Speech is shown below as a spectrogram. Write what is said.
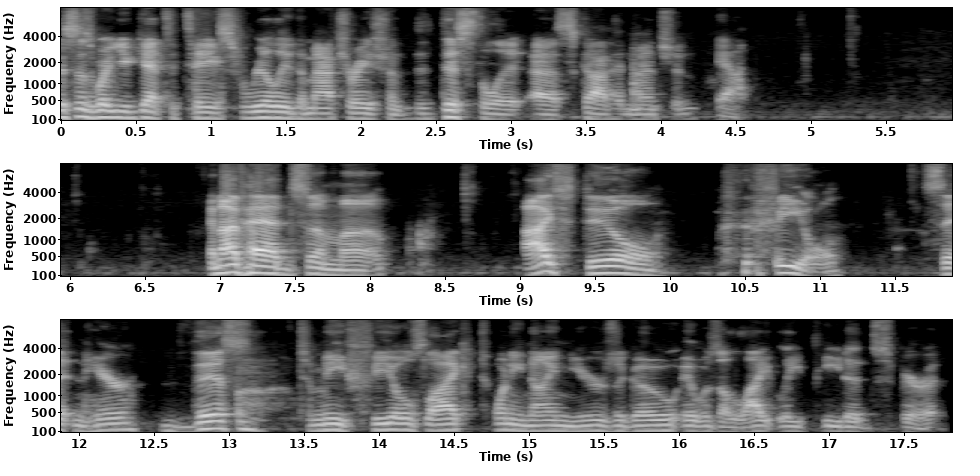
This is where you get to taste really the maturation, the distillate, as Scott had mentioned. Yeah. And I've had some. Uh, I still feel sitting here. This to me feels like 29 years ago it was a lightly peated spirit,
